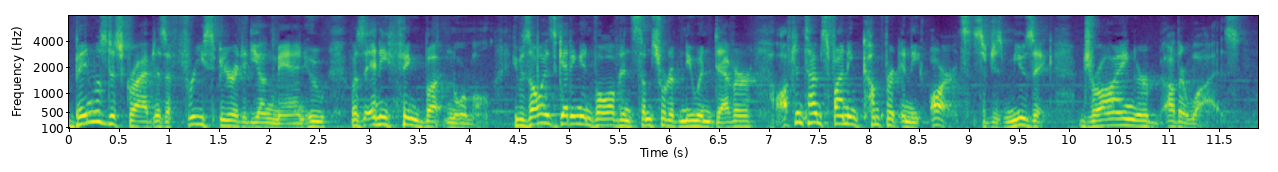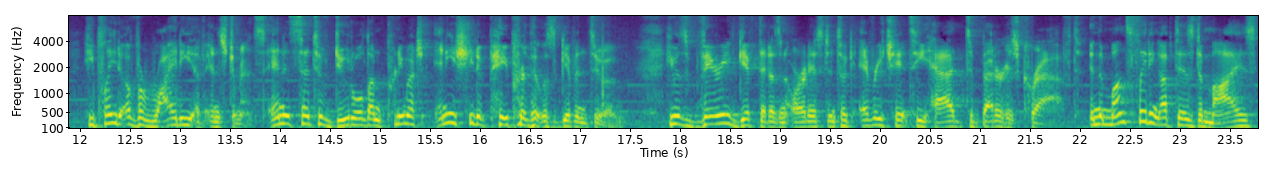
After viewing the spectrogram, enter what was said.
Ben was described as a free spirited young man who was anything but normal. He was always getting involved in some sort of new endeavor, oftentimes finding comfort in the arts, such as music, drawing, or otherwise. He played a variety of instruments and is said to have doodled on pretty much any sheet of paper that was given to him. He was very gifted as an artist and took every chance he had to better his craft. In the months leading up to his demise,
